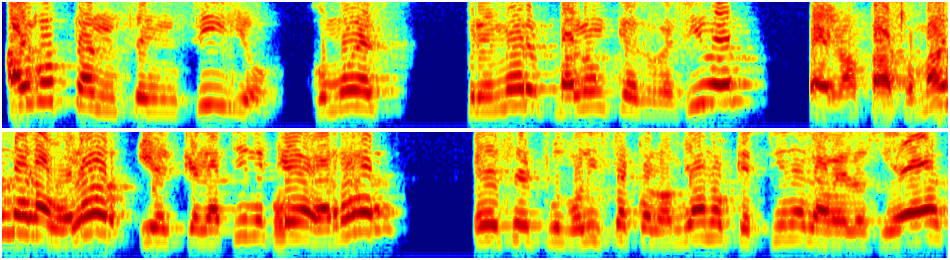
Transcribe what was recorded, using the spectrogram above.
Algo tan sencillo como es primer balón que reciban, pelotazo, mándala a volar y el que la tiene que agarrar es el futbolista colombiano que tiene la velocidad,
